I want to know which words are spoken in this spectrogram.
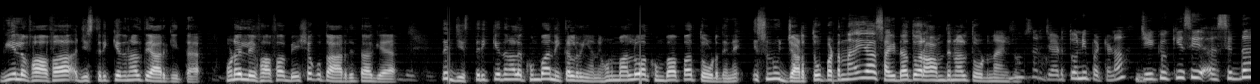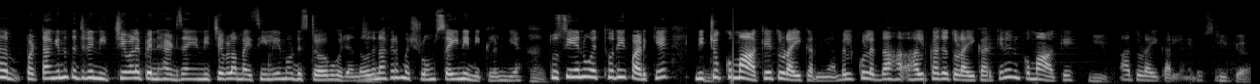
ਵੀ ਇਹ ਲਿਫਾਫਾ ਜਿਸ ਤਰੀਕੇ ਦੇ ਨਾਲ ਤਿਆਰ ਕੀਤਾ ਹੈ। ਹੁਣ ਇਹ ਲਿਫਾਫਾ ਬੇਸ਼ੱਕ ਉਤਾਰ ਦਿੱਤਾ ਗਿਆ ਤੇ ਜਿਸ ਤਰੀਕੇ ਦੇ ਨਾਲ ਖੁੰਬਾਂ ਨਿਕਲ ਰਹੀਆਂ ਨੇ ਹੁਣ ਮੰਨ ਲਓ ਆ ਖੁੰਬਾਂ ਆਪਾਂ ਤੋੜਦੇ ਨੇ ਇਸ ਨੂੰ ਜੜ ਤੋਂ ਪਟਣਾ ਹੈ ਜਾਂ ਸਾਈਡਾਂ ਤੋਂ ਆਰਾਮ ਦੇ ਨਾਲ ਤੋੜਨਾ ਹੈ? ਇਹਨੂੰ ਇਹਨੂੰ ਸਰ ਜੜ ਤੋਂ ਨਹੀਂ ਪਟਣਾ ਜੇ ਕਿਉਂਕਿ ਅਸੀਂ ਅ, ਸਿੱਧਾ ਪਟਾਂਗੇ ਨਾ ਤਾਂ ਜਿਹੜੇ ਨੀਚੇ ਵਾਲੇ ਪਿਨ ਹੈਡਸ ਆ ਜਾਂ ਨੀਚੇ ਵਾਲਾ ਮਾਈਸੀਲੀਅਮ ਉਹ ਡਿਸਟਰਬ ਹੋ ਜਾਂਦਾ ਉਹਦੇ ਨਾਲ ਫਿਰ ਮਸ਼ਰੂਮ ਸਹੀ ਨਹੀਂ ਨਿਕਲਣਗੀਆਂ। ਤੁਸੀਂ ਇਹਨੂੰ ਇੱਥੋਂ ਦੀ ਫੜ ਕੇ ਨੀਚੋਂ ਘੁਮਾ ਕੇ ਤੁੜਾਈ ਕਰਨੀ ਆ ਬਿਲਕੁਲ ਇਦਾਂ ਹਲਕਾ ਜਿਹਾ ਤੁੜਾਈ ਕਰਕੇ ਨਾ ਇਹਨੂੰ ਘੁਮਾ ਕੇ ਜੀ। ਆ ਤੁੜਾਈ ਕਰ ਲੈਣੀ ਤੁਸੀਂ। ਠੀਕ ਹੈ।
